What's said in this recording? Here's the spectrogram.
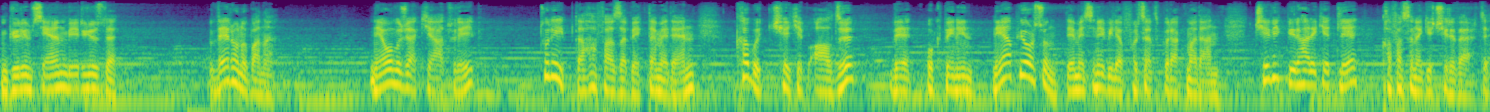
Gülümseyen bir yüzle ''Ver onu bana.'' ''Ne olacak ya Tuleyp?'' Tuleyp daha fazla beklemeden kabı çekip aldı ve Ukbe'nin ''Ne yapıyorsun?'' demesine bile fırsat bırakmadan çevik bir hareketle kafasına geçiriverdi.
